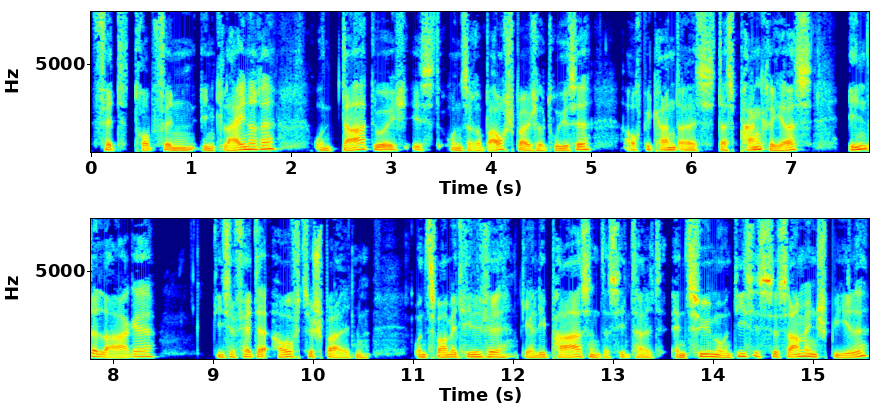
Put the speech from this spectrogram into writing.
Fetttropfen in kleinere und dadurch ist unsere Bauchspeicheldrüse, auch bekannt als das Pankreas, in der Lage, diese Fette aufzuspalten. Und zwar mit Hilfe der Lipasen. Das sind halt Enzyme. Und dieses Zusammenspiel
